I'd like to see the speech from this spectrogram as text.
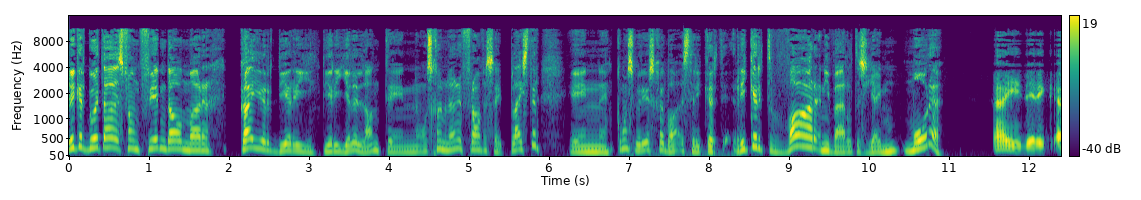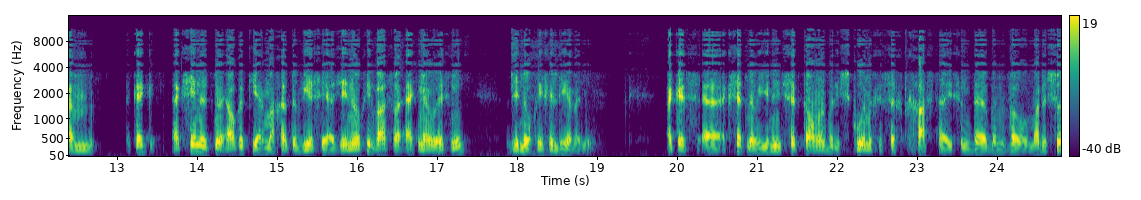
Rickert Botha is van Vredendal maar kuier deur die deur die hele land en ons gaan hom nou net vra vir sy pleister en kom ons hoor eers gou waar is Rickert? Rickert, waar in die wêreld is jy môre? Hey Derek. Ehm um, kyk, ek sien dit nou elke keer, maar gaan dit weer sê as jy nog nie was waar ek nou is nie, het jy nog nie gelewe nie. Ek is uh, ek sit nou hier in die sitkamer by die skoon gesig gastehuis in Durbanville, maar dit is so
